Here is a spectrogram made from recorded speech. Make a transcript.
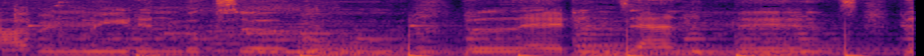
I've been reading books of old.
